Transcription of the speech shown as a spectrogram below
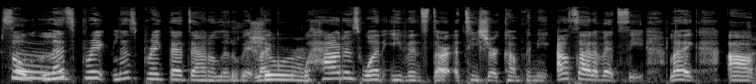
so uh, let's break let's break that down a little bit. Sure. Like, how does one even start a t-shirt company outside of Etsy? Like, um,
